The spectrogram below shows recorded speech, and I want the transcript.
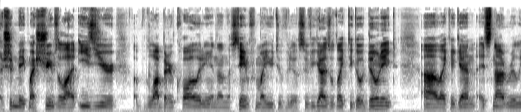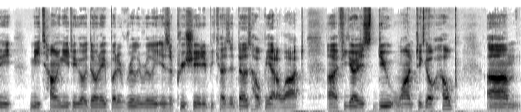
it should make my streams a lot easier, a lot better quality, and then the same for my YouTube videos. So if you guys would like to go donate, uh, like again, it's not really me telling you to go donate, but it really, really is appreciated because it does help me out a lot. Uh, if you guys do want to go help, um,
